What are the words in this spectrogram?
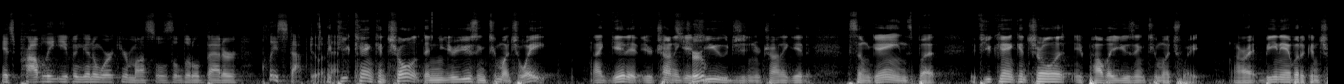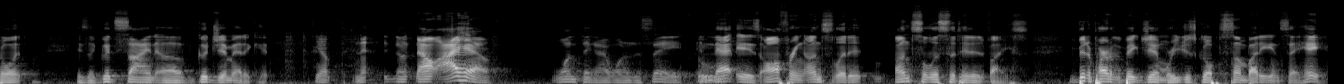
It's probably even gonna work your muscles a little better. Please stop doing it. If that. you can't control it, then you're using too much weight. I get it. You're trying to get true. huge and you're trying to get some gains, but if you can't control it, you're probably using too much weight. All right. Being able to control it is a good sign of good gym etiquette. Yep. Now, now I have one thing I wanted to say, and that is offering unsolicited, unsolicited advice. You've been a part of a big gym where you just go up to somebody and say, "Hey,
